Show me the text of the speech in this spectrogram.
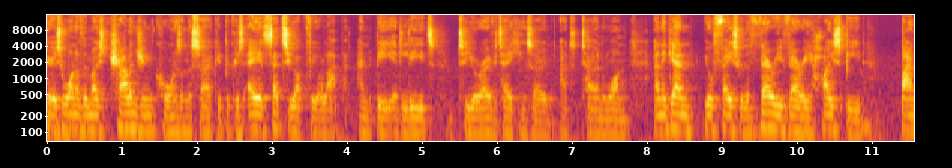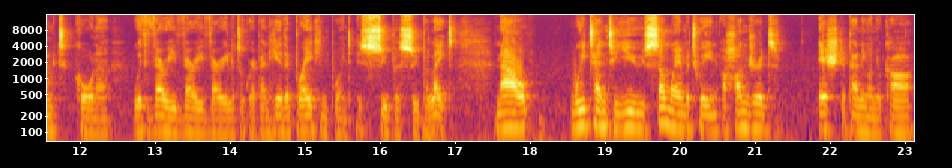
Is one of the most challenging corners on the circuit because A, it sets you up for your lap, and B, it leads to your overtaking zone at turn one. And again, you're faced with a very, very high speed, banked corner with very, very, very little grip. And here the braking point is super, super late. Now, we tend to use somewhere in between 100 ish, depending on your car,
